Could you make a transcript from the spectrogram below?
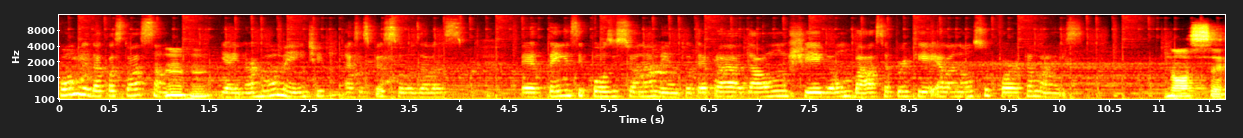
como lidar com a situação. Uhum. E aí, normalmente, essas pessoas, elas é, têm esse posicionamento, até para dar um chega, um basta, porque ela não suporta mais. Nossa,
